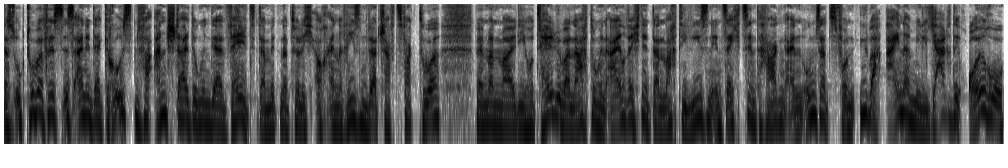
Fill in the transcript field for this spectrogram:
Das Oktoberfest ist eine der größten Veranstaltungen der Welt, damit natürlich auch ein Riesenwirtschaftsfaktor. Wenn man mal die Hotelübernachtungen einrechnet, dann macht die Wiesen in 16 Tagen einen Umsatz von über einer Milliarde Euro.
